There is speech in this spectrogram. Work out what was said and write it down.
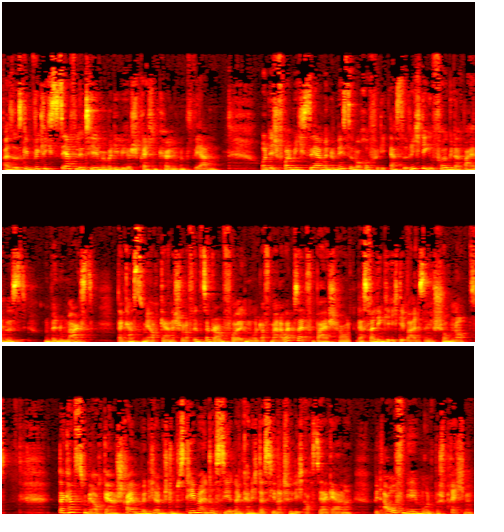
Also es gibt wirklich sehr viele Themen, über die wir hier sprechen können und werden. Und ich freue mich sehr, wenn du nächste Woche für die erste richtige Folge dabei bist. Und wenn du magst, dann kannst du mir auch gerne schon auf Instagram folgen und auf meiner Website vorbeischauen. Das verlinke ich dir beides in die Show Notes. Da kannst du mir auch gerne schreiben, wenn dich ein bestimmtes Thema interessiert. Dann kann ich das hier natürlich auch sehr gerne mit aufnehmen und besprechen.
